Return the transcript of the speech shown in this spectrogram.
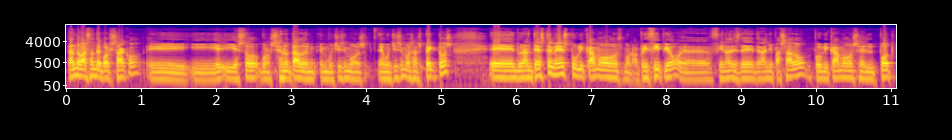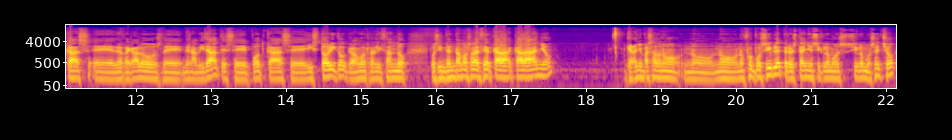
dando bastante por saco. Y, y esto, bueno, se ha notado en, muchísimos, en muchísimos aspectos. Eh, durante este mes publicamos, bueno, al principio, eh, finales del año pasado, publicamos el podcast eh, de regalos de, Navidad, ese podcast histórico que vamos realizando, pues intentamos agradecer cada, cada año que el año pasado no, no, no, fue posible, pero este año sí que lo hemos, sí lo hemos hecho.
